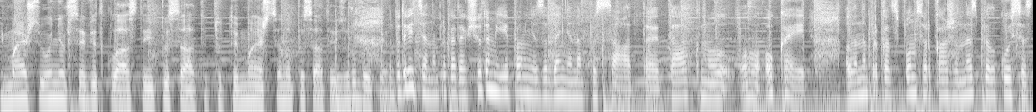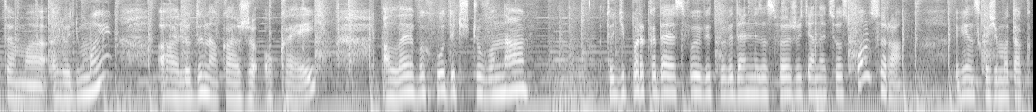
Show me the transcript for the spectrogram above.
і маєш сьогодні все відкласти і писати, то ти маєш це написати і зробити. Ну, подивіться, наприклад, якщо там є певні завдання написати, так ну окей. Але, наприклад, спонсор каже, не спілкуйся з тими людьми, а людина каже окей, але виходить, що вона тоді перекидає свою відповідальність за своє життя на цього спонсора. Він, скажімо так,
